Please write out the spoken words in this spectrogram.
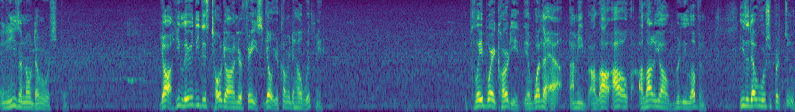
And he's a known devil worshiper. Y'all, he literally just told y'all in your face, yo, you're coming to hell with me. Playboi Carti, the one that, I mean, a lot, a lot of y'all really love him. He's a devil worshiper too.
